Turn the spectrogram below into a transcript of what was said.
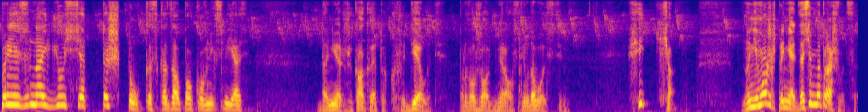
Признаюсь, это штука, сказал полковник, смеясь. Да нет же, как это делать? Продолжал генерал с неудовольствием. Фи, черт! Ну не можешь принять, зачем напрашиваться?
